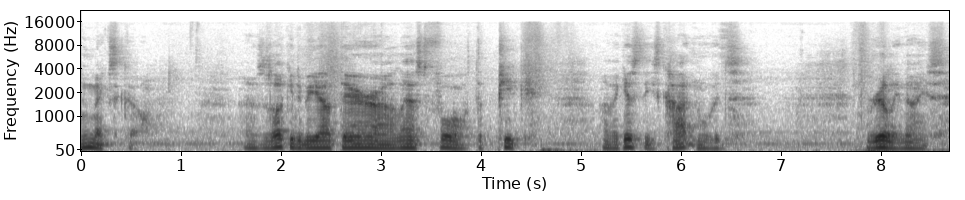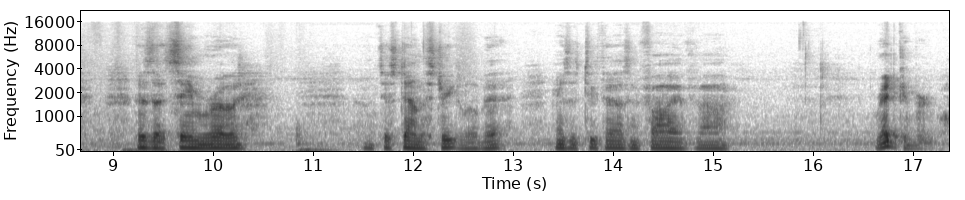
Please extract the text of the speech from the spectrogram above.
New Mexico. I was lucky to be out there uh, last fall at the peak of, I guess, these cottonwoods. Really nice. This is that same road, just down the street a little bit. Here's a 2005 uh, red convertible.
